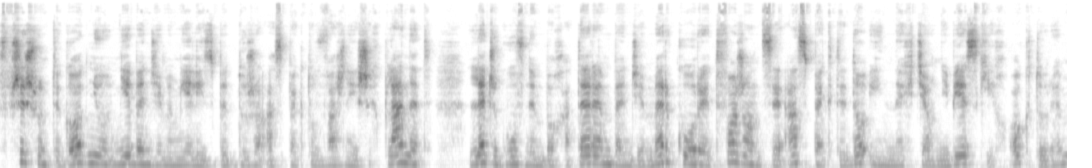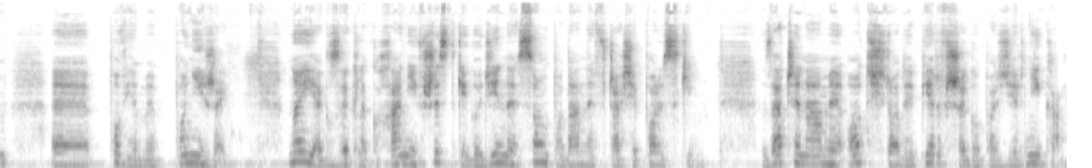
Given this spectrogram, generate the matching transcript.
W przyszłym tygodniu nie będziemy mieli zbyt dużo aspektów ważniejszych planet, lecz głównym bohaterem będzie Merkury, tworzący aspekty do innych ciał niebieskich, o którym e, powiemy poniżej. No i jak zwykle, kochani, wszystkie godziny są podane w czasie polskim. Zaczynamy od środy 1 października.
